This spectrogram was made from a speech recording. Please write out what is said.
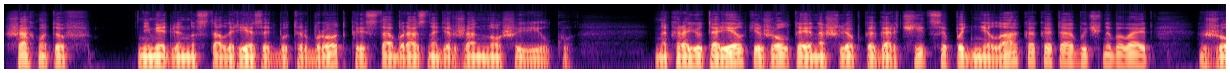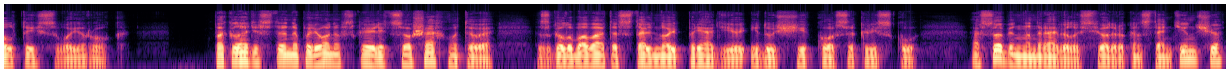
Шахматов немедленно стал резать бутерброд, крестообразно держа нож и вилку. На краю тарелки желтая нашлепка горчицы подняла, как это обычно бывает, желтый свой рог. Покладистое наполеоновское лицо Шахматова с голубовато-стальной прядью, идущей косо к виску, особенно нравилось Федору Константиновичу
